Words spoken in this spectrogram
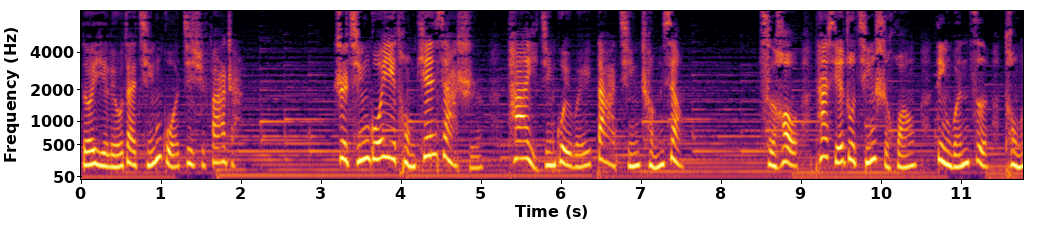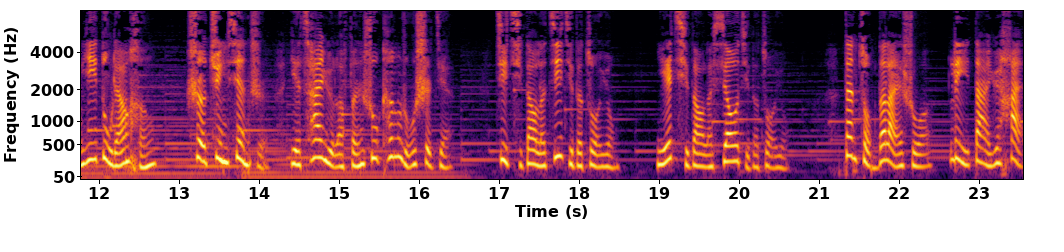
得以留在秦国继续发展。至秦国一统天下时，他已经贵为大秦丞相。此后，他协助秦始皇定文字，统一度量衡，设郡县制，也参与了焚书坑儒事件，既起到了积极的作用，也起到了消极的作用。但总的来说，利大于害，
